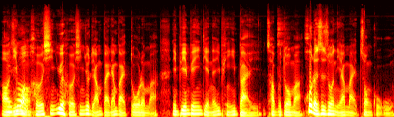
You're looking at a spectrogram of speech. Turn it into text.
哦，你往核心越核心就两百两百多了嘛，你边边一点的一瓶一百差不多嘛，或者是说你要买中古屋。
